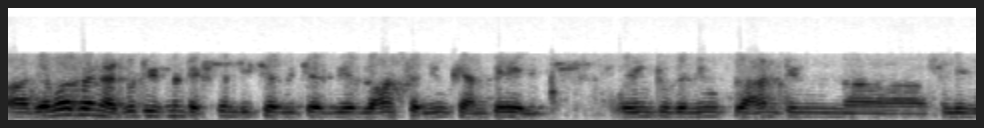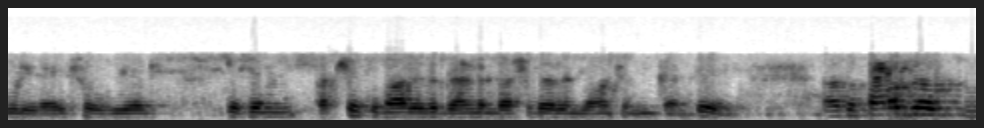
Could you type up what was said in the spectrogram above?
Uh, there was an advertisement expenditure which is we have launched a new campaign going to the new plant in uh, Siliguri, right? So we have taken Akshay Kumar as a brand ambassador and launched a new campaign. Uh, the part of the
